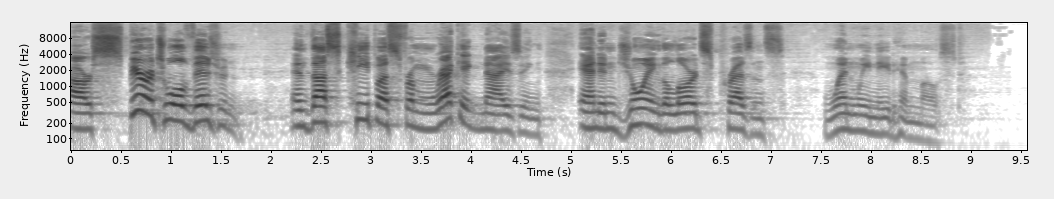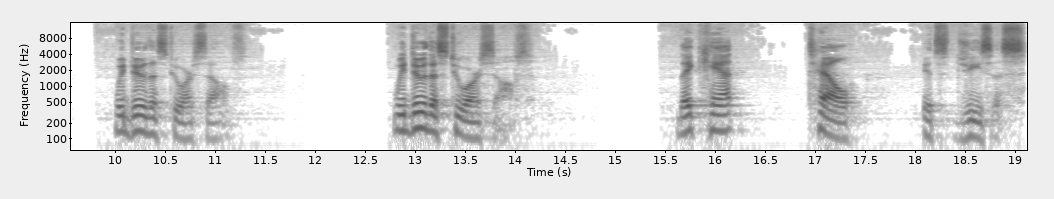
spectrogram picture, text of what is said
our spiritual vision and thus keep us from recognizing and enjoying the Lord's presence when we need Him most. We do this to ourselves. We do this to ourselves. They can't tell it's Jesus.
